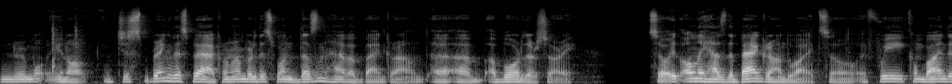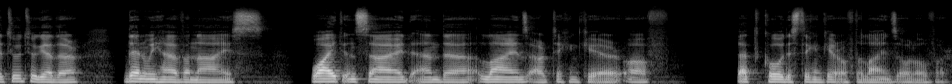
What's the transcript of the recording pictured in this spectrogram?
remove, you know, just bring this back. Remember, this one doesn't have a background, uh, a, a border, sorry. So it only has the background white. So if we combine the two together, then we have a nice white inside and the lines are taken care of. That code is taking care of the lines all over.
